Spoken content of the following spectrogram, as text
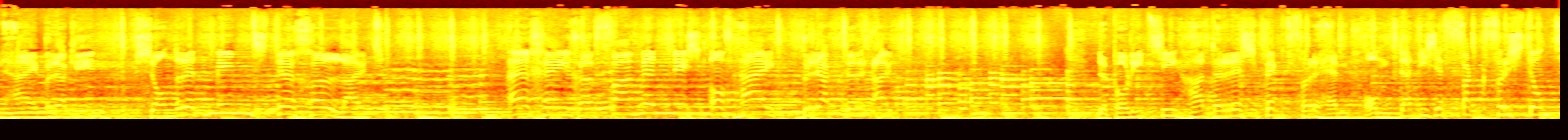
En hij brak in zonder het minste geluid. En geen gevangenis of hij brak eruit. De politie had respect voor hem, omdat hij zijn vak verstond.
